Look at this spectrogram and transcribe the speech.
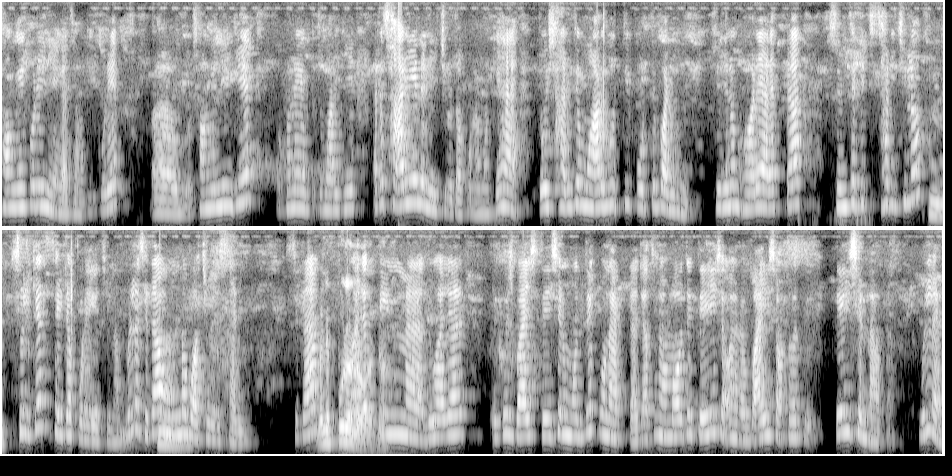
সঙ্গে করে নিয়ে গেছে আমাকে করে সঙ্গে নিয়ে গিয়ে ওখানে তোমার গিয়ে একটা শাড়ি এনে দিয়েছিল তখন আমাকে হ্যাঁ। তো ওই শাড়িতে মার ভর্তি পরতে পারিনি। সেই জন্য ঘরে আর একটা সিনথেটিক শাড়ি ছিল সিল্কের সেইটা পরে গেছিলাম বুঝলে? সেটা অন্য বছরের শাড়ি। সেটা মানে দু হাজার তিন দু হাজার একুশ বাইশ তেইশের মধ্যে কোনো একটা যত সম্ভবত তেইশ বাইশ অথবা তেইশের না ওটা বুঝলেন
